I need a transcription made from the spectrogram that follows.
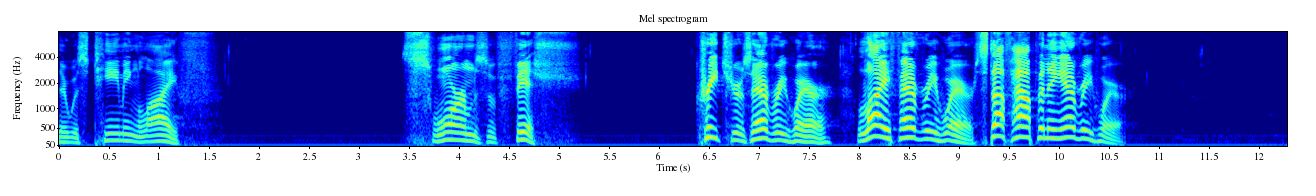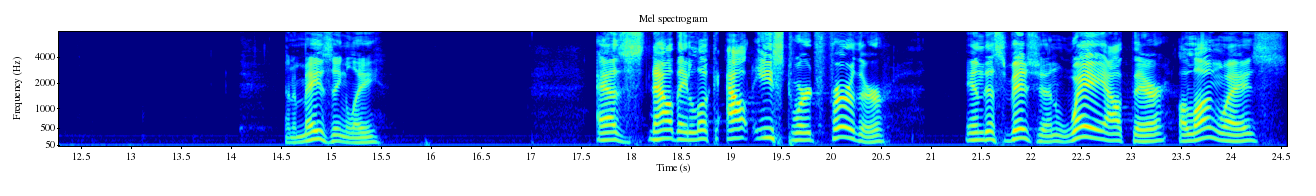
there was teeming life, swarms of fish, creatures everywhere, life everywhere, stuff happening everywhere. And amazingly, as now they look out eastward further in this vision, way out there, a long ways,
